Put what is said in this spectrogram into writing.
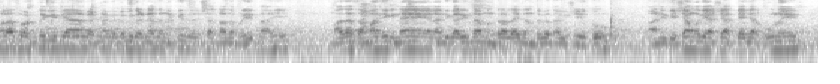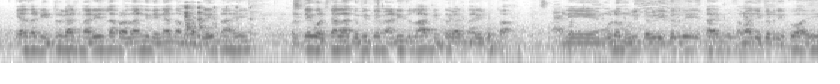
मला असं वाटतं की त्या घटना कमी करण्याचा नक्कीच शासनाचा प्रयत्न आहे. माझा सामाजिक न्याय आणि अधिकारीचा मंत्रालयाच्या अंतर्गत हा विषय येतो. आणि देशामध्ये असे अत्याचार होऊ नयेत. यासाठी इंटरकास्ट मॅरेजला प्राधान्य देण्याचा आमचा प्रयत्न आहे. प्रत्येक वर्षाला कमीत कमी अडीच लाख इंटरकास्ट मॅरेज होतात. आणि मुलं मुली सगळी एकत्र येत आहेत समाज एकत्र येतो आहे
